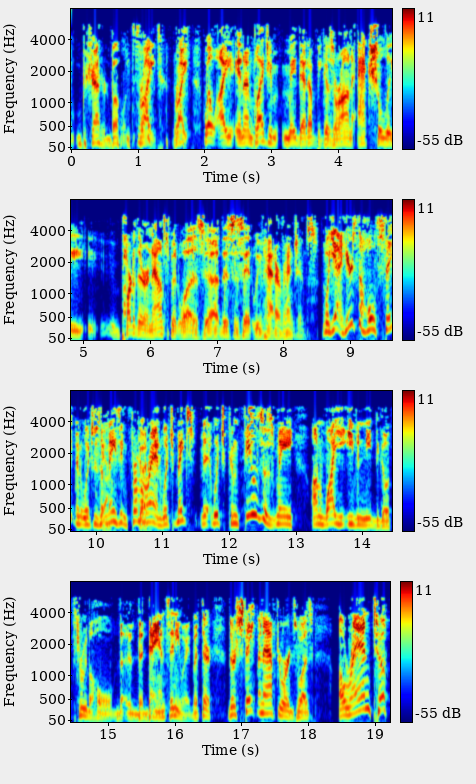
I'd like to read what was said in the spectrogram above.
shattered bones? Right, right. Well, I and I'm glad you made that up because Iran actually part of their announcement was uh, this is it. We've had our vengeance. Well, yeah. Here's the whole statement, which is Yeah, amazing from good. Iran, which makes which confuses me on why you even need to go through the whole the, the dance anyway. But their their statement afterwards was Iran took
